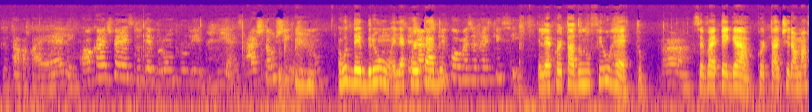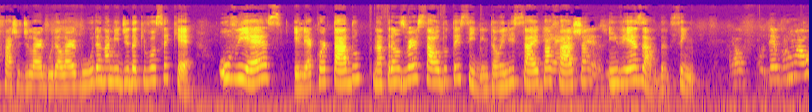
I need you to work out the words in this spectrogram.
que eu tava com a Ellen. Qual que é a diferença do debrum pro viés? Acho tão chique o debrum. O debrum, ele é Você já me cortado, explicou, mas eu já esqueci. ele é cortado no fio reto. Ah, Você vai pegar, cortar, tirar uma faixa de largura a largura na medida que você quer. O viés, ele é cortado na transversal do tecido, então ele sai com a faixa mesmo. enviesada. Sim, é o, o debrum é o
